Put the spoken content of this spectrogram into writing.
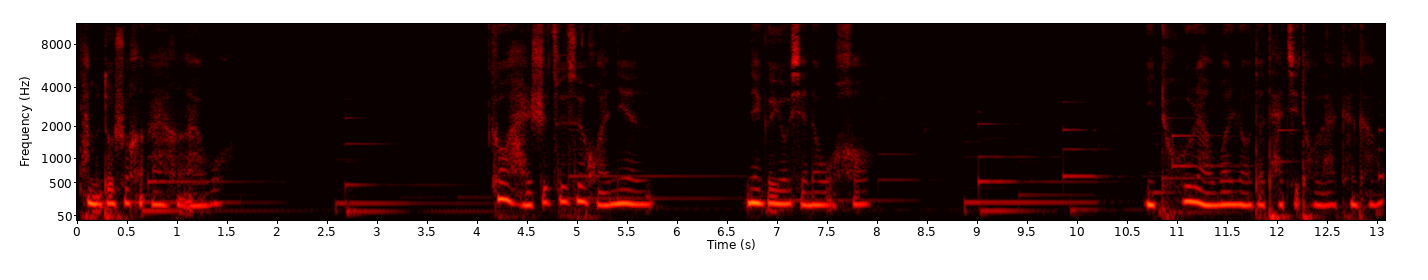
他们都说很爱很爱我。可我还是最最怀念那个悠闲的午后，你突然温柔的抬起头来看看我。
